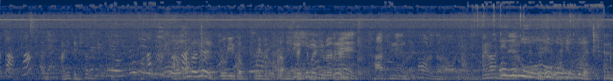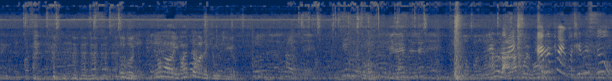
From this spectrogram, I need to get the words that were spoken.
아빠 아파? 아니 괜찮아. 이거 하면은 여기가 불이 들어온다. 근데 힘을 주면은. 힘을 다 주면 피파 오르더라고. 오오오오 무거워. 어, 뭐, 형아 이거 할 때마다 이렇게 움직여. 하나도 안 아파 이거. 안 아파 이거 재밌어.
